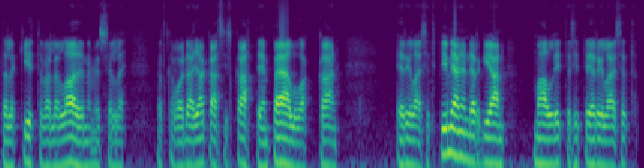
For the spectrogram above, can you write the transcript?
tälle kiihtyvälle laajenemiselle, jotka voidaan jakaa siis kahteen pääluokkaan. Erilaiset pimeän energian mallit ja sitten erilaiset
